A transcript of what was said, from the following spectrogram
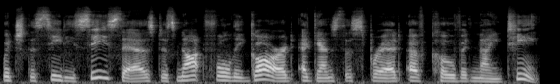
which the CDC says does not fully guard against the spread of COVID 19.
